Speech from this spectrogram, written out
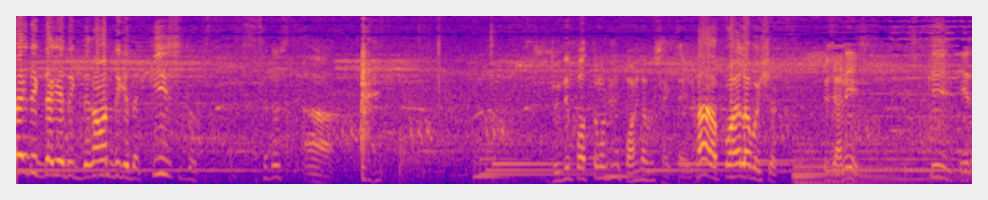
এই দিক দেখ এদিক দেখ আমার দিকে দেখ কি তোর? শুধু দুদিন পর তো মনে হয় পয়লা বৈশাখ তাই না? হ্যাঁ পয়লা বৈশাখ। তুই জানিস? কি? এর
